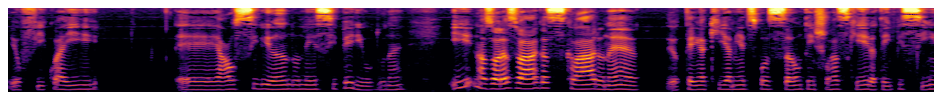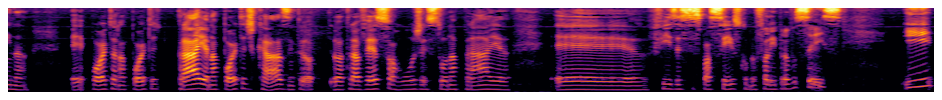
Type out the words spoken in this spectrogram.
Eu fico aí é, auxiliando nesse período, né? E nas horas vagas, claro, né? Eu tenho aqui à minha disposição, tem churrasqueira, tem piscina, é, porta na porta, praia na porta de casa, então eu, eu atravesso a rua, já estou na praia, é, fiz esses passeios, como eu falei para vocês, e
